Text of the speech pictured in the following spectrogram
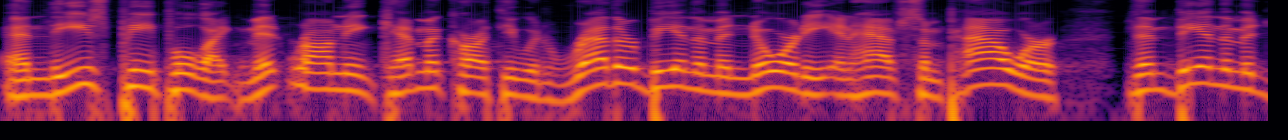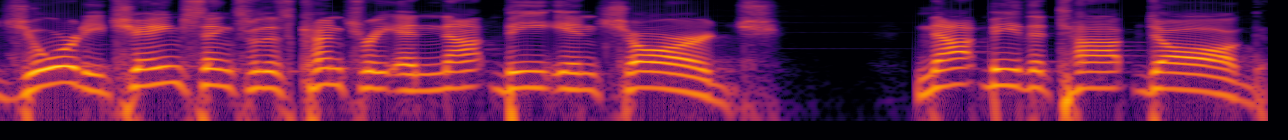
And these people like Mitt Romney and Kevin McCarthy would rather be in the minority and have some power than be in the majority, change things for this country, and not be in charge, not be the top dog.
